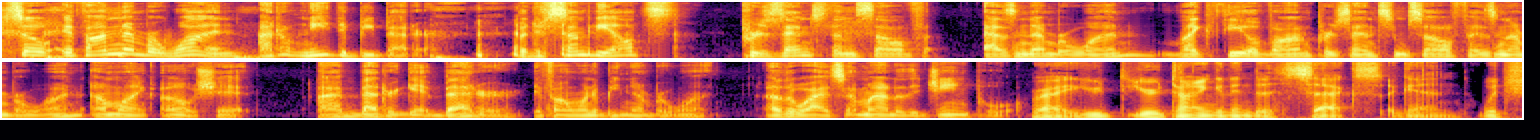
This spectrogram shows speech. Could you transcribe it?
so if I'm number 1, I don't need to be better. But if somebody else presents themselves as number 1, like Theo Von presents himself as number 1, I'm like, "Oh shit. I better get better if I want to be number 1. Otherwise, I'm out of the gene pool." Right. You, you're tying it into sex again, which,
